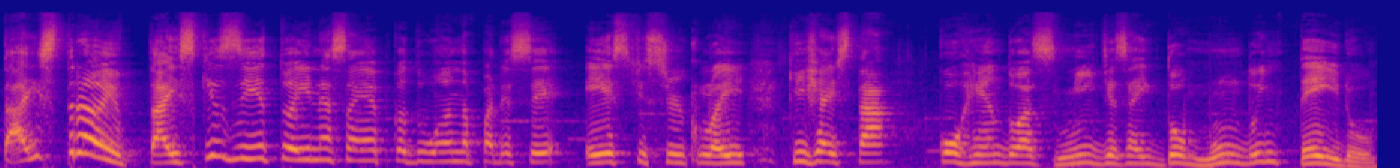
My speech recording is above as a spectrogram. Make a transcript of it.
tá estranho, tá esquisito aí nessa época do ano aparecer este círculo aí que já está correndo as mídias aí do mundo inteiro.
